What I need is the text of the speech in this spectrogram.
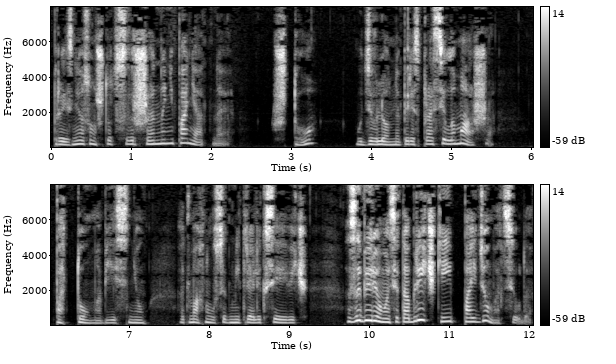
произнес он что-то совершенно непонятное. Что? удивленно переспросила Маша. Потом объясню, отмахнулся Дмитрий Алексеевич. Заберем эти таблички и пойдем отсюда.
